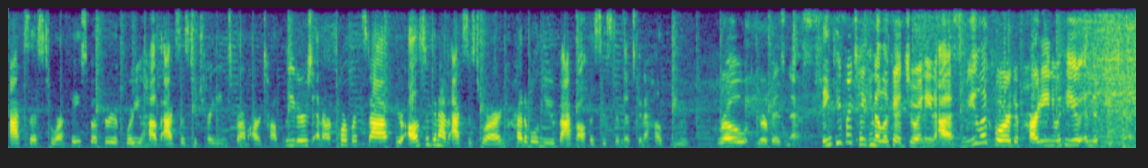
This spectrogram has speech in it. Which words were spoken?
access to our Facebook group where you have access to trainings from our top leaders and our corporate staff. You're also going to have access to our incredible new back office system that's going to help you grow your business. Thank you for taking a look at joining us. We look forward to partying with you in the future.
